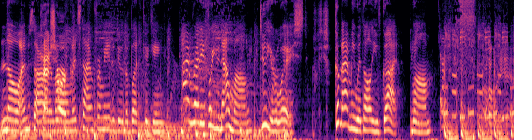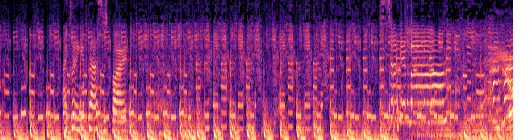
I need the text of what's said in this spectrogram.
No, I'm sorry, Cat shark. Mom. It's time for me to do the butt kicking. I'm ready for you now, Mom. Do your worst. Come at me with all you've got, Mom. Oh, yeah. I couldn't get past this part. Suck it, Mom! Hey, yo.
